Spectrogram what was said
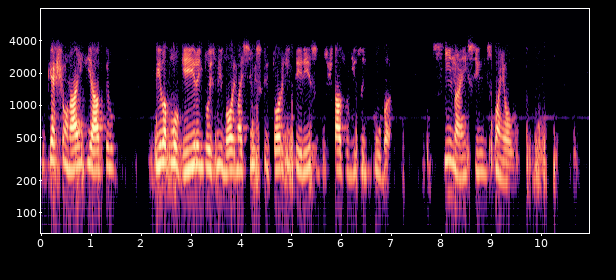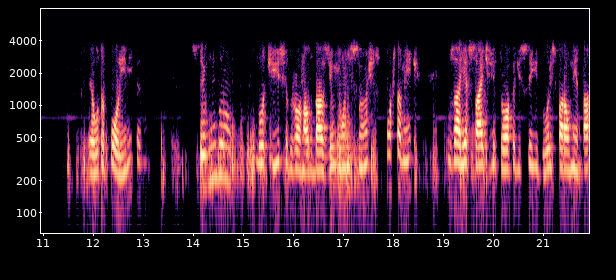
o questionário enviado pelo pela blogueira em 2009, mas sim o escritório de interesse dos Estados Unidos em Cuba, SINA em espanhol. É outra polêmica. Segundo notícia do Jornal do Brasil, Ione Sanches supostamente usaria sites de troca de seguidores para aumentar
